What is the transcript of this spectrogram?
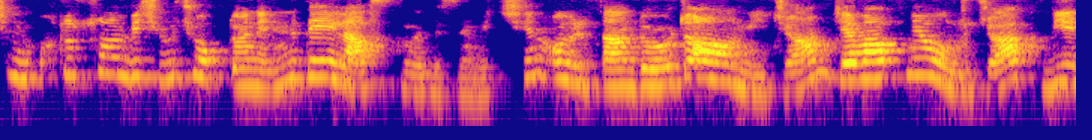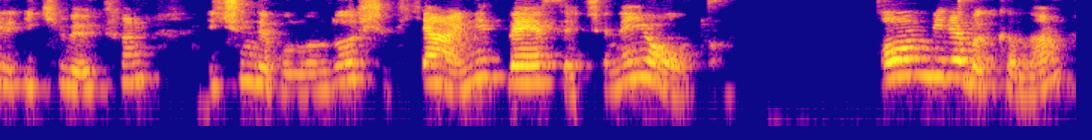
Şimdi kutusunun biçimi çok da önemli değil aslında bizim için. O yüzden 4'ü almayacağım. Cevap ne olacak? 1, 2 ve 3'ün içinde bulunduğu şık yani B seçeneği oldu. 11'e bakalım.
